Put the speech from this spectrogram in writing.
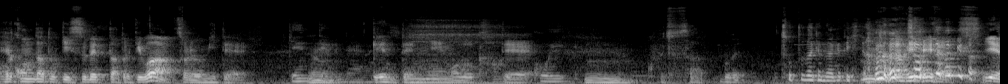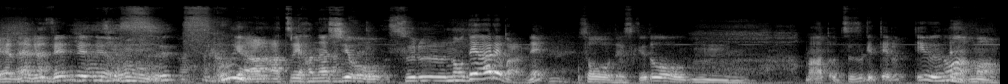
へこんだ時滑った時はそれを見て、原点みうんたいな、原点に戻って。かっこいい。うん。これちょっとさごめんちょっとだけ投げてきた。いやいや。いや全然ね、すごい熱い話をするのであればね、そうですけど、うん。まあ、あと続けてるっていうのは、まあ、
